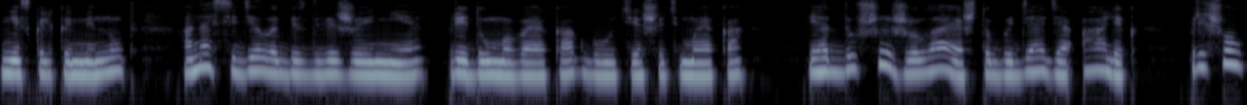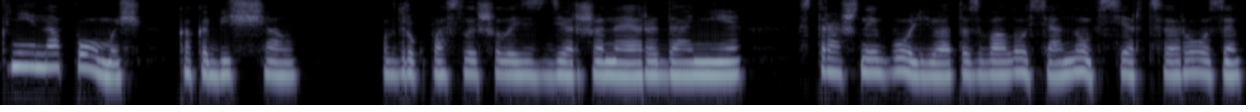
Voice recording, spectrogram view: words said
Несколько минут она сидела без движения, придумывая, как бы утешить Мэка, и от души желая, чтобы дядя Алик пришел к ней на помощь, как обещал. Вдруг послышалось сдержанное рыдание — Страшной болью отозвалось оно в сердце Розы.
